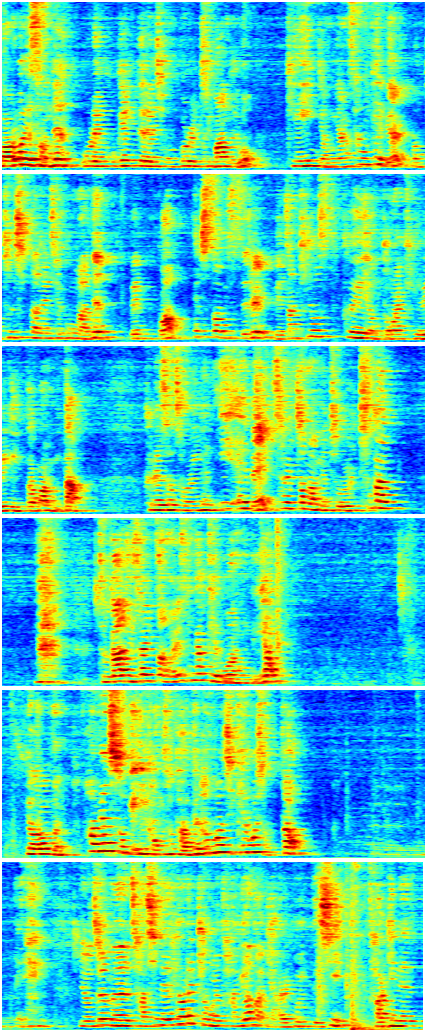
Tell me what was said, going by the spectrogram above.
와로에서는 올해 고객들의 정보를 기반으로 개인 역량 상태별 맞춤 식단을 제공하는 웹과 앱 서비스를 매장 키오스크에 연동할 계획이 있다고 합니다. 그래서 저희는 이 앱에 설정하면 좋을 투가, 두 가지 설정을 생각해 보았는데요. 여러분, 화면 속에 이 검사 다들 한 번씩 해보셨죠? 요즘은 자신의 혈액형을 당연하게 알고 있듯이 자기는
